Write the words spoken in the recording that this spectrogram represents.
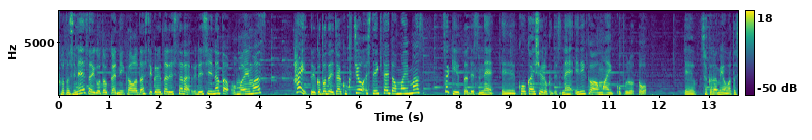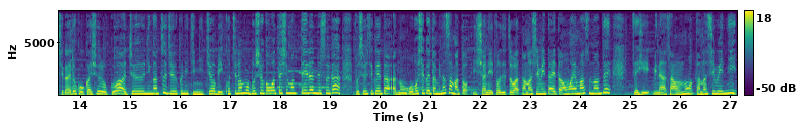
今年ね最後どっかに顔を出してくれたりしたら嬉しいなと思います。はいということでじゃあ告知をしていきたいと思います。さっき言ったですね、えー、公開収録ですね。入川舞子プロとえー、桜美を私がいる公開収録は12月19日日曜日。こちらも募集が終わってしまっているんですが募集してくれたあの応募してくれた皆様と一緒に当日は楽しみたいと思いますのでぜひ皆さんも楽しみに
